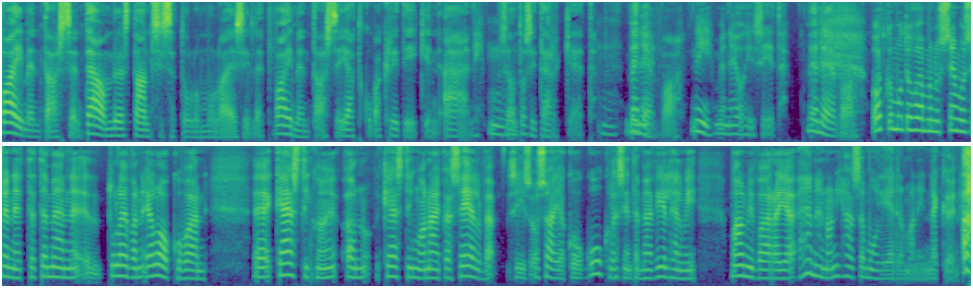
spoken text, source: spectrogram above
vaimentaa sen. Tämä on myös tanssissa tullut mulla esille, että vaimentaa se jatkuva kritiikin ääni. Mm. Se on tosi tärkeää. Mm. Mene, mene vaan. Niin, mene ohi siitä. Menee vaan. Oletko muuten huomannut semmoisen, että tämän tulevan elokuvan casting on, casting on aika selvä. Siis osaaja, kun googlasin tämän Vilhelmi Malmivaara ja hän on ihan Samuli Edelmanin näköinen.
